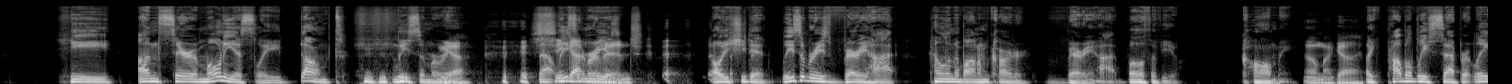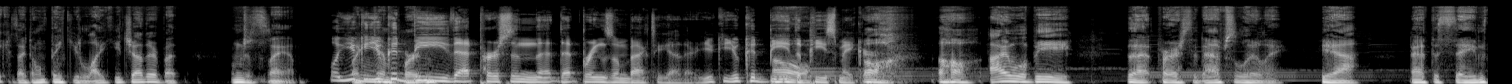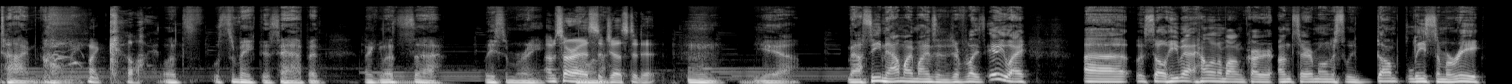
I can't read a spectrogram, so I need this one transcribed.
he unceremoniously dumped Lisa Marie. Yeah, Now, she Lisa got Marie is- revenge. Oh, she did. Lisa Marie's very hot. Helena Bonham Carter, very hot. Both of you. Call me. oh my god. Like probably separately because I don't think you like each other, but I'm just saying. Well, you Like could, you could Burton. be that person that that brings them back together. You you could be the Oh. peacemaker. Oh, oh, I will be that person. Absolutely. Yeah. At the same time, me. Oh my god. Let's let's make this happen. Like let's uh Lisa Marie. I'm sorry I Helena. suggested it. Yeah. Now, see, now my mind's in a different place. Anyway, uh, so he met Helena Bonham Carter, unceremoniously dumped Lisa Marie.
